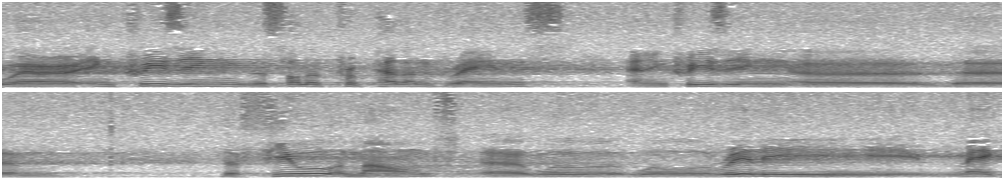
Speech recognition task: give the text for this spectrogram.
where increasing the solid propellant grains and increasing uh, the, um, the fuel amount uh, will, will really make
